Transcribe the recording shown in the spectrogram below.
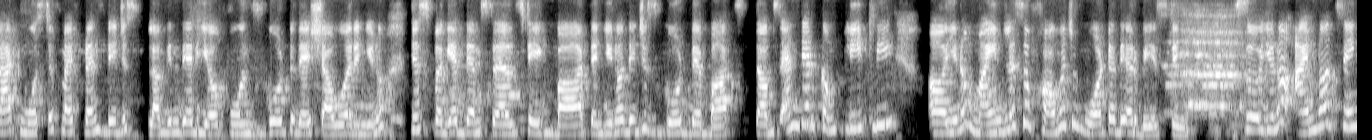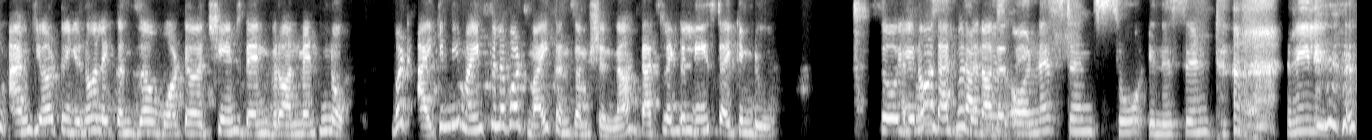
fact most of my friends they just plug in their earphones go to their shower and you know just forget themselves take bath and you know they just go to their bathtubs and they're completely uh, you know mindless of how much of water they are wasting. So you know i'm not saying i'm here to you know like conserve water change the environment. No but i can be mindful about my consumption now that's like the least i can do. So you know that was that another was honest and so innocent really.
